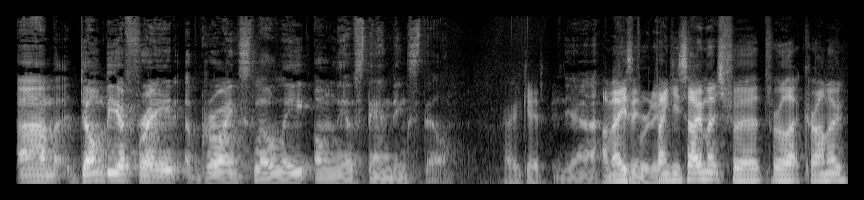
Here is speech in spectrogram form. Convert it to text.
Um, don't be afraid of growing slowly, only of standing still. Very good. Yeah. Amazing. Brilliant. Thank you so much for, for all that, Karamo.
